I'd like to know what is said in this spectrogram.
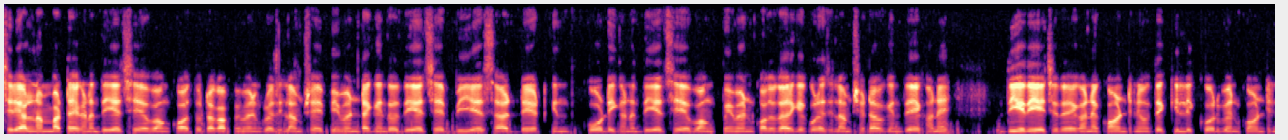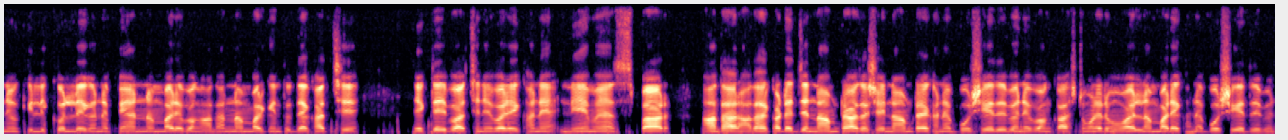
সিরিয়াল নাম্বারটা এখানে দিয়েছে এবং কত টাকা পেমেন্ট করেছিলাম সেই পেমেন্টটা কিন্তু দিয়েছে বিএসআর ডেট কিন্তু কোড এখানে দিয়েছে এবং পেমেন্ট কত তারিখে করেছিলাম সেটাও কিন্তু এখানে দিয়ে দিয়েছে। তো এখানে কন্টিনিউতে ক্লিক করবেন কন্টিনিউ ক্লিক করলে এখানে প্যান নাম্বার এবং আধার নাম্বার কিন্তু দেখাচ্ছে। দেখতেই পাচ্ছেন, এবার এখানে নেম অ্যাজ পার আধার আধার কার্ডের যে নামটা আছে সেই নামটা এখানে বসিয়ে দেবেন এবং কাস্টমারের মোবাইল নাম্বার এখানে বসিয়ে দেবেন।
